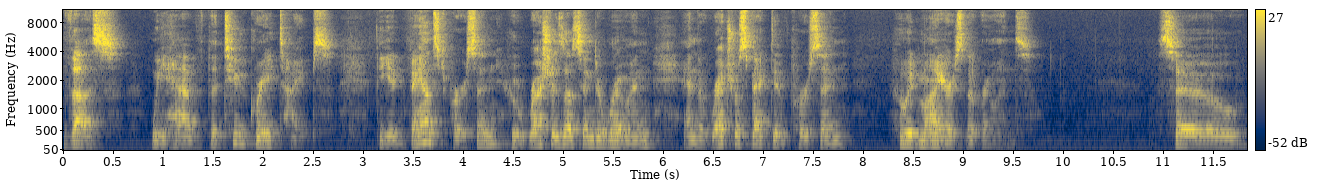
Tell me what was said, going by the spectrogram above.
Thus, we have the two great types the advanced person who rushes us into ruin, and the retrospective person who admires the ruins. So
